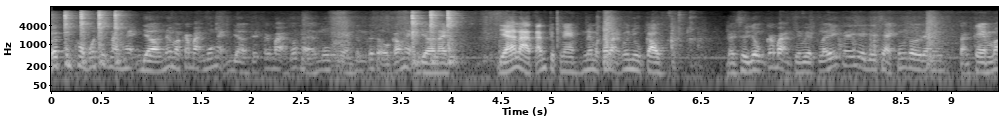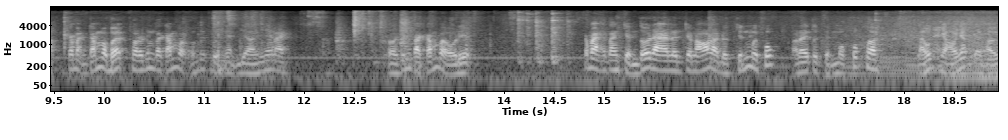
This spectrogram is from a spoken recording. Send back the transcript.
Bếp cũng không có chức năng hẹn giờ, nếu mà các bạn muốn hẹn giờ thì các bạn có thể mua kèm thêm cái ổ cắm hẹn giờ này. Giá là 80 ngàn nếu mà các bạn có nhu cầu. Để sử dụng các bạn chỉ việc lấy cái dây sạc chúng tôi đang tặng kèm á, các bạn cắm vào bếp, sau đó chúng ta cắm vào ổ thiết bị hẹn giờ như thế này. Rồi chúng ta cắm vào ổ điện. Các bạn tăng chỉnh tối đa lên cho nó là được 90 phút. Ở đây tôi chỉnh một phút thôi, là mức nhỏ nhất để thử.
